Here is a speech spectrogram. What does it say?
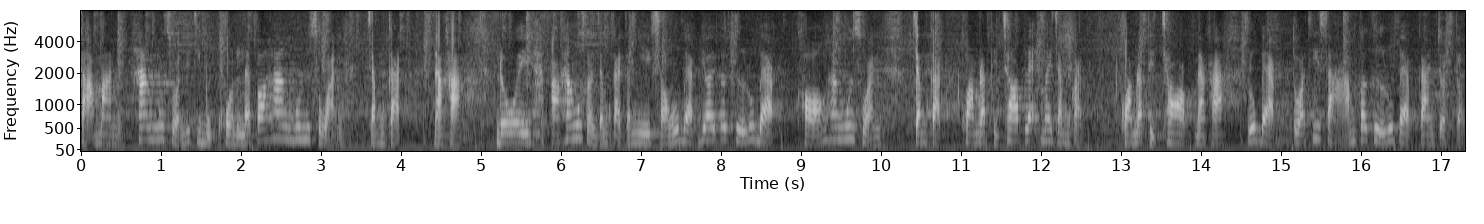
สามัญห้างหุ้นส่วนนิติบุคคล และก็ห้างหุ้นส่วนจำกัดนะคะ โดยห้างหุ้นส่วนจำกัดจะมี 2 รูปแบบย่อยก็คือรูปแบบของห้างหุ้นส่วนจำกัดความรับผิดชอบ และไม่จำกัดความรับผิดชอบนะคะ รูปแบบตัวที่ 3 ก็คือรูปแบบการจดจัด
